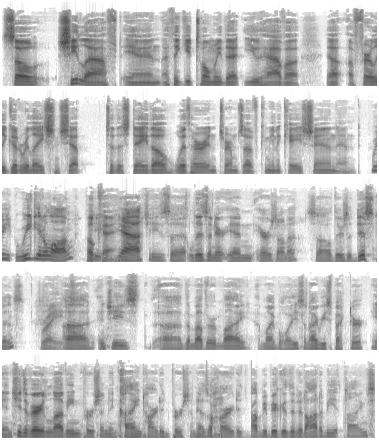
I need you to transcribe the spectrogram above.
So she left, and I think you told me that you have a a, a fairly good relationship to this day, though, with her in terms of communication and we we get along. She- Okay. yeah, she's uh, lives in in Arizona, so there's a distance. Right. Uh, and she's uh, the mother of my of my boys, and I respect her. And she's a very loving person and kind-hearted person. Has a heart that's probably bigger than it ought to be at times,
